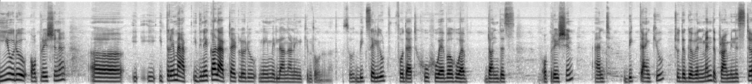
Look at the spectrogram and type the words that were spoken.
ഈ ഒരു ഓപ്പറേഷന് ആഹ് ഇ- ഇ- ഇത്രയും ആപ്പ് ഇതിനേക്കാൾ ആപ്റ്റ് ആയിട്ടുള്ള ഒരു നെയിം ഇല്ല എന്നാണ് എനിക്കും തോന്നുന്നത് so big salute for that who whoever who have done this operation and big thank you to the government the prime minister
